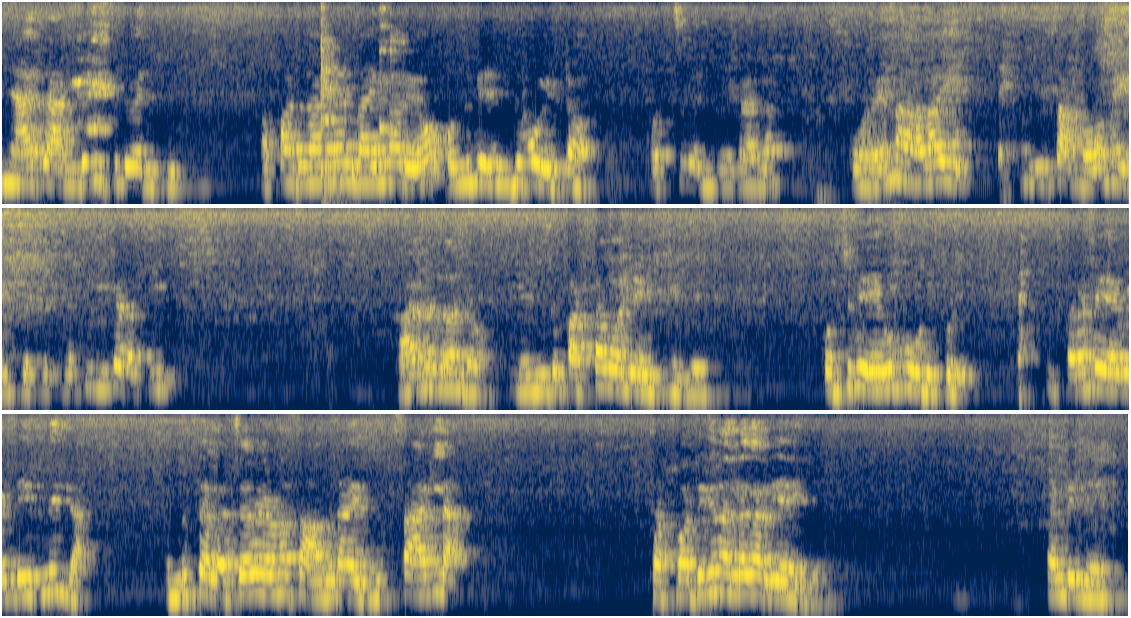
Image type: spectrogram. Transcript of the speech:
ഞാൻ രണ്ട് വിസിൽ വരുത്തി. അപ്പം അത് കാരണം എന്തായെന്ന് അറിയോ? ഒന്ന് വെന്ത് പോയിട്ടോ? കുറച്ച് വെന്ത് കാരണം കുറേ നാളായി ഈ സംഭവം മേടിച്ചിട്ട്. ഞാൻ തീ കിടത്തി. കാരണം ഇത് കണ്ടോ? വെന്ത് പട്ട പോലെ ആയിട്ടില്ലേ? കുറച്ച് വേവ് കൂടിപ്പോയി. ഇത്ര വേവേണ്ടിയിരുന്നില്ല. ഒന്ന് തിളച്ച വേണ സാധനമായിരുന്നു. സാരില്ല. ചപ്പാത്തിക്ക് നല്ല കറിയായില്ലേ? കണ്ടില്ലേ?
